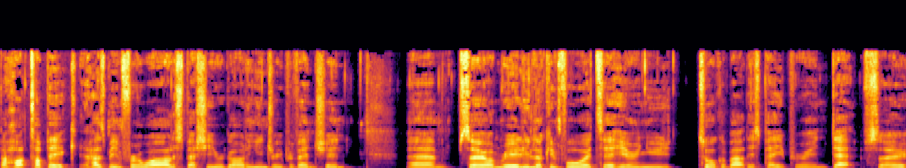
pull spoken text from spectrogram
a hot topic has been for a while, especially regarding injury prevention. Um, so I'm really looking forward to hearing you talk about this paper in depth. So,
